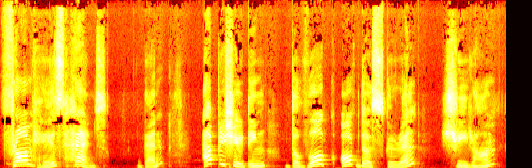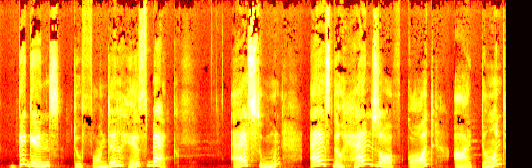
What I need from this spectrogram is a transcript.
from his hands. Then, appreciating the work of the squirrel, Sri Ram begins to fondle his back. As soon as the hands of God are turned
